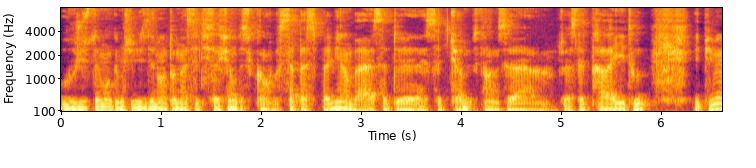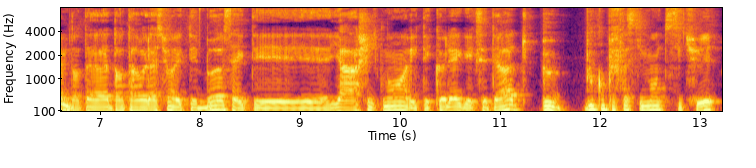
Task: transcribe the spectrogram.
Ou justement comme je te disais dans ton insatisfaction parce que quand ça passe pas bien bah ça te ça te enfin ça tu vois ça te travaille et tout. Et puis même dans ta dans ta relation avec tes boss avec tes hiérarchiquement avec tes collègues etc tu peux beaucoup plus facilement te situer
